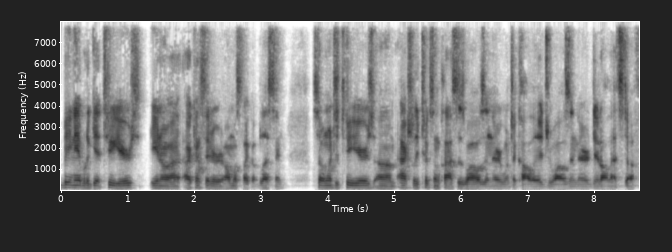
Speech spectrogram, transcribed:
being able to get two years. You know I, I consider almost like a blessing. So I went to two years. Um, actually took some classes while I was in there. Went to college while I was in there. Did all that stuff.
